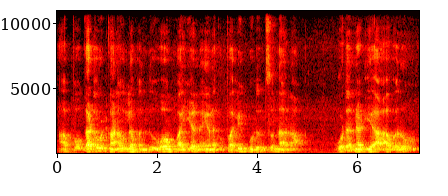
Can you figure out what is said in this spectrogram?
அப்போது கடவுள் கனவுல வந்து உன் பையனை எனக்கு பலி கொடுன்னு சொன்னாராம். உடனடியாக அவரும்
